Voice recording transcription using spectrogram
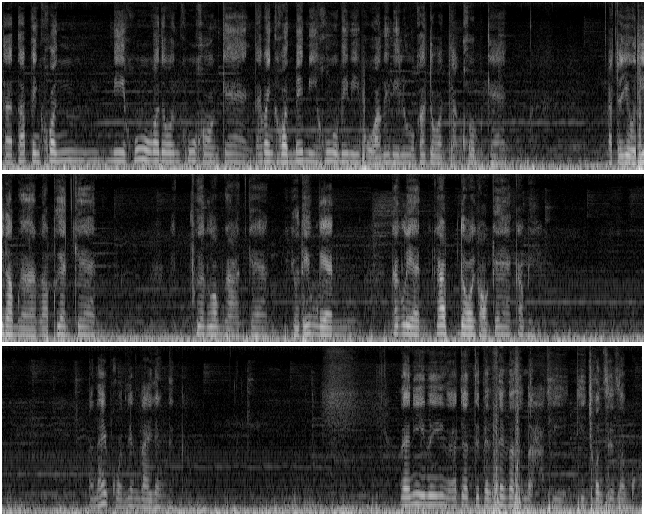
แต่ถ้าเป็นคนมีคู่ก็โดนคู่ครองแกล้ง ถ้าเป็นคนไม่มีคู่ไม่มีผัวไม่มีลูกก็โดนสังคมแกล้ง อาจจะอยู่ที่ทำงานแล้วเพื่อนแกล้ง เพื่อนร่วมงานแกล้ง อยู่ที่โรงเรียน นักเรียนก็โดนเขาแกล้งก็มี มันให้ผลอย่างใดอย่างหนึ่ง และนี่นี่นะจะจะเป็นเส้นลักษณะที่ที่ชนเส้นสมอง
